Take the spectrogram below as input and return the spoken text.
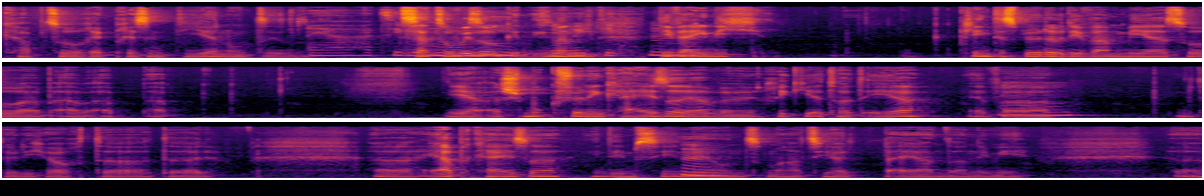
gehabt zu repräsentieren und ja, hat sie hat sowieso, so mein, die war hm. eigentlich, klingt das blöd, aber die war mehr so a, a, a, ja, ein Schmuck für den Kaiser, ja, weil regiert hat er. Er war mhm. natürlich auch der, der äh, Erbkaiser in dem Sinne mhm. und man hat sich halt Bayern dann irgendwie äh,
